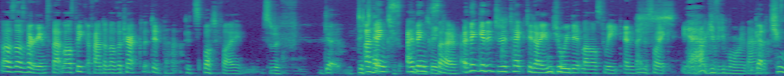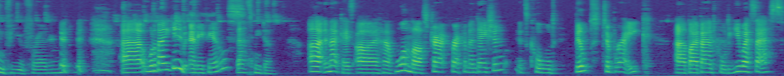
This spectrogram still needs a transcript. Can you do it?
I was, I was very into that last week. I found another track that did that. Did Spotify sort of get I think I think week? so. I think it detected I enjoyed it last week, and just like, yeah, I'll give you more of that. Got a tune for you, friend. Uh, what about you? Anything else? That's me done. Uh, in that case, I have one last track recommendation. It's called "Built to Break" uh, by a band called USS.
